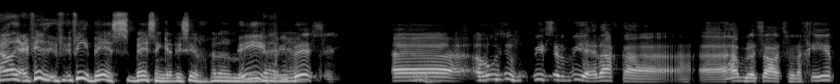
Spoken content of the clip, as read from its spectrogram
آه يعني في في- pace pacing قاعد يصير في الفيلم اي في يعني. pacing. آه هو شوف في سلبية علاقة آه هبله صارت في الأخير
